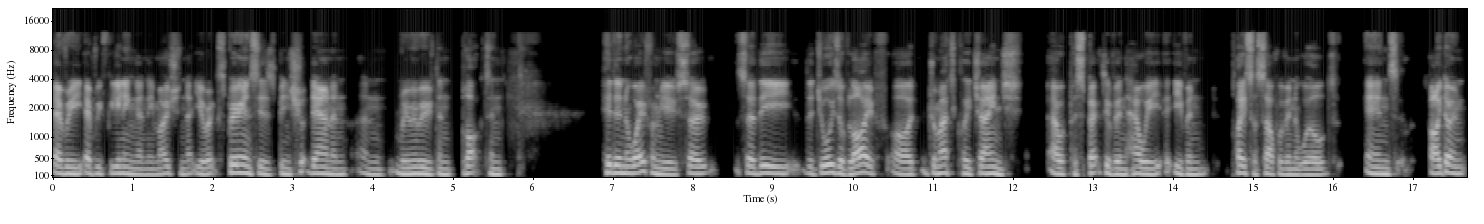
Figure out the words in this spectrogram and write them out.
Every every feeling and emotion that you experience has been shut down and and removed and blocked and hidden away from you. So so the the joys of life are dramatically change our perspective and how we even place ourselves within the world. And I don't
